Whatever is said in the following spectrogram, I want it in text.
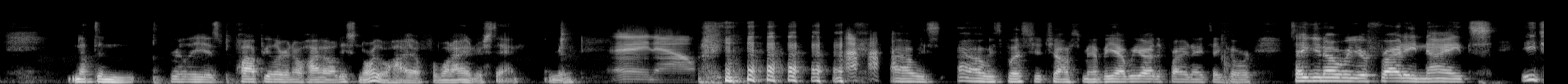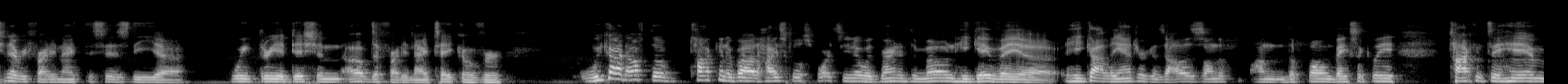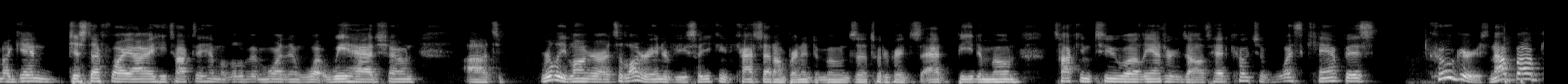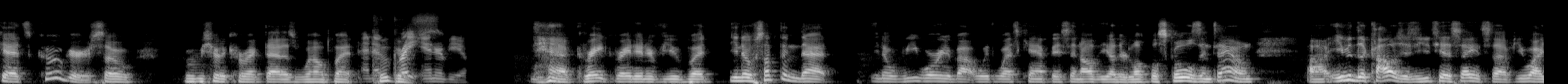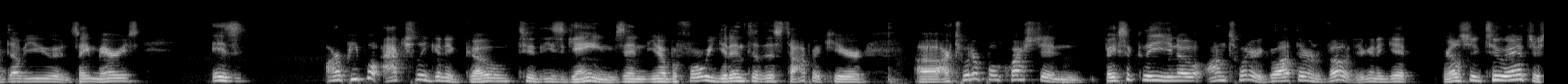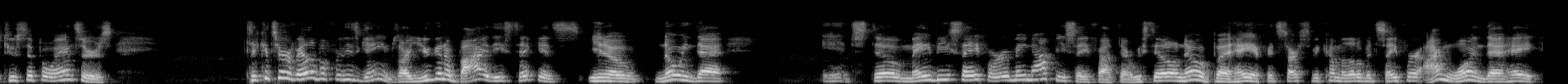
nothing really is popular in Ohio, at least North Ohio, from what I understand. I mean, hey now. I always, I always bust your chops, man. But yeah, we are the Friday Night Takeover, taking over your Friday nights each and every Friday night. This is the uh, week three edition of the Friday Night Takeover. We got off the talking about high school sports, you know, with Brandon Damone. He gave a, uh, he got Leandro Gonzalez on the on the phone, basically talking to him again, just FYI, he talked to him a little bit more than what we had shown. Uh, it's a really longer. It's a longer interview, so you can catch that on Brendan Damone's uh, Twitter page. It's at B Damone, talking to uh, Leandro Gonzalez, head coach of West Campus Cougars, not Bobcats, Cougars. So we'll be sure to correct that as well. But and a Cougars. great interview. Yeah, great, great interview. But you know something that you know we worry about with West Campus and all the other local schools in town uh, even the colleges, UTSA and stuff, UIW and St. Mary's, is are people actually going to go to these games? And you know, before we get into this topic here, uh, our Twitter poll question, basically, you know, on Twitter, go out there and vote. You're going to get realistic two answers, two simple answers. Tickets are available for these games. Are you going to buy these tickets? You know, knowing that it still may be safe or it may not be safe out there. We still don't know. But hey, if it starts to become a little bit safer, I'm one that, hey,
